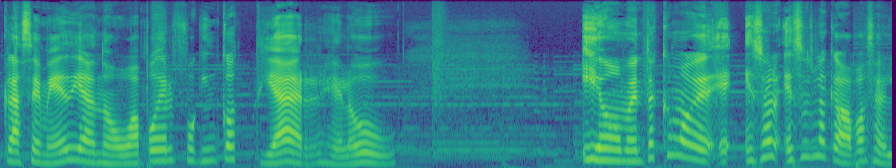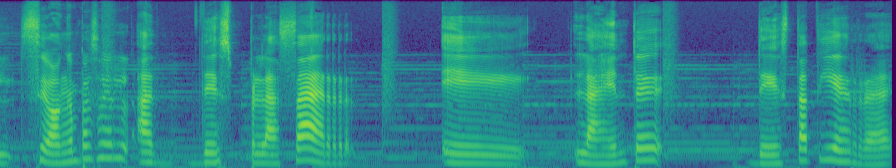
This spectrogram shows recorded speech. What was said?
clase media no va a poder fucking costear, hello. Y de momento es como que eh, eso, eso es lo que va a pasar. Se van a empezar a desplazar eh, la gente de esta tierra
